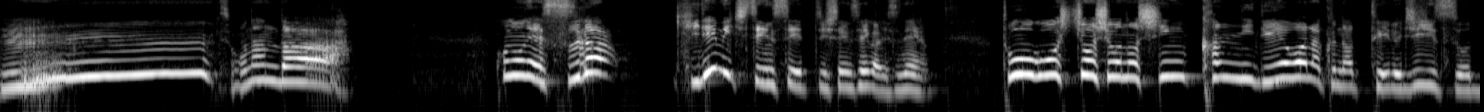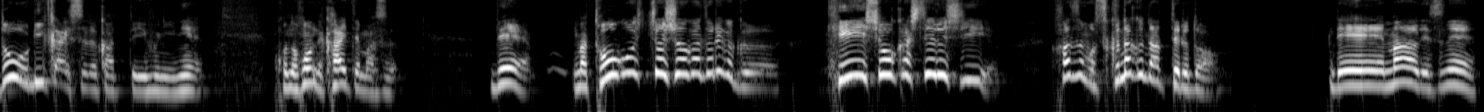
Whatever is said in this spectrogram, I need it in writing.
うーん、そうなんだ。このね、菅秀道先生っていう先生がですね、統合失調症の新刊に出会わなくなっている事実をどう理解するかっていうふうにね、この本で書いてます。で、まあ、統合失調症がとにかく軽症化してるし、数も少なくなってると。で、まあですね、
